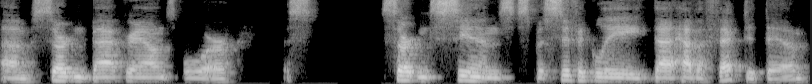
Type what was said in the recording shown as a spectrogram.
um, certain backgrounds or s- certain sins specifically that have affected them,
